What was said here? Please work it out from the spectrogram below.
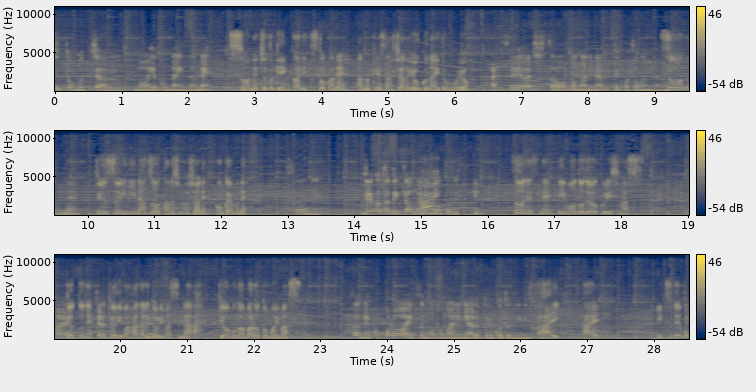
ちょっと思っちゃうのは良くないんだね。そうねちょっと原価率とかねあの計算しちゃうのよくないと思うよ、あそれはちょっと大人になるってことなんだね。そうそうだね純粋に夏を楽しみましょうね今回もねね。ということで今日もリモートですね。そうですねリモートでお送りします、はい。ちょっとね距離は離れておりますが今日も頑張ろうと思いますそうね心はいつも隣にあるということでいいですか？はいはいいつでも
